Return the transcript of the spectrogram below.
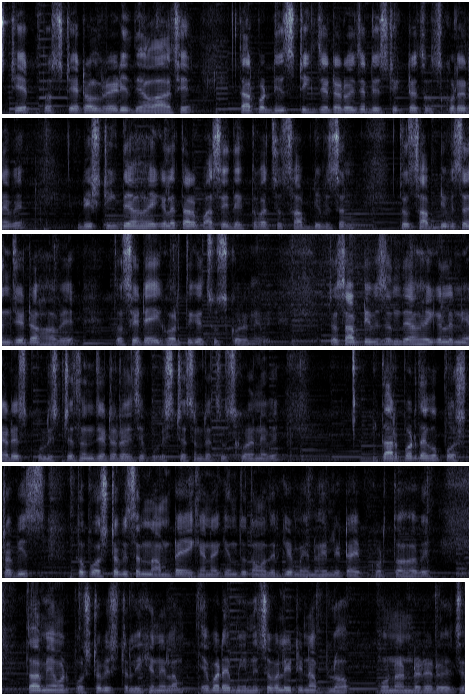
স্টেট তো স্টেট অলরেডি দেওয়া আছে। তারপর ডিস্ট্রিক্ট যেটা রয়েছে ডিস্ট্রিক্টটা চুজ করে নেবে। ডিস্ট্রিক্ট দেওয়া হয়ে গেলে তার পাশেই দেখতে পাচ্ছ সাব ডিভিশন তো সাব ডিভিশন যেটা হবে, তো সেটা এই ঘর থেকে চুজ করে নেবে। তো সাব ডিভিশন দেওয়া হয়ে গেলে নিয়ারেস্ট পুলিশ স্টেশন যেটা রয়েছে পুলিশ স্টেশনটা চুজ করে নেবে। তারপর দেখো পোস্ট অফিস তো পোস্ট অফিসের নামটা এখানে কিন্তু তোমাদেরকে ম্যানুয়ালি টাইপ করতে হবে। তো আমি আমার পোস্ট অফিসটা লিখে নিলাম। এবারে মিউনিসিপ্যালিটি না ব্লক কোন আন্ডারে রয়েছে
